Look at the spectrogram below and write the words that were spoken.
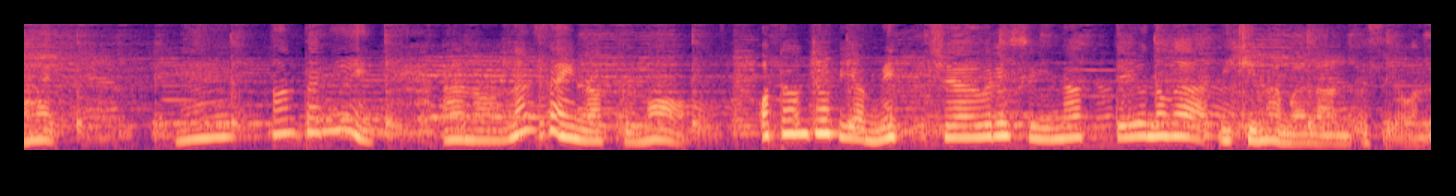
はいね本当にあの何歳になってもお誕生日はめっちゃ嬉しいなっていうのがミキママなんですよね。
